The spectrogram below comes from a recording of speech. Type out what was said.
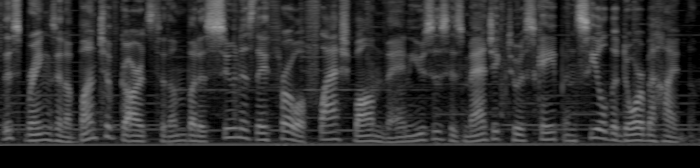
This brings in a bunch of guards to them but as soon as they throw a flash bomb Van uses his magic to escape and seal the door behind them.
